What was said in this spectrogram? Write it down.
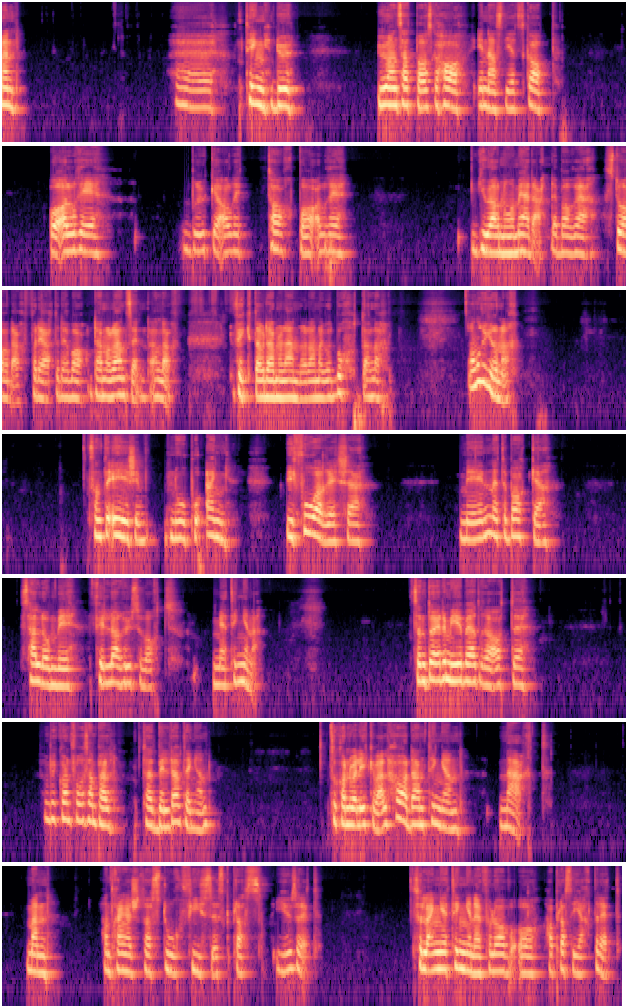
Men øh, ting du uansett bare skal ha innerst i et skap, og aldri bruke, aldri tar på, aldri gjør noe med det. Det bare står der fordi at det var den og den sin, eller du fikk det av den og den, og den har gått bort, eller andre grunner. Sånn, det er ikke noe poeng. Vi får ikke minnene tilbake selv om vi fyller huset vårt med tingene. Sånn, da er det mye bedre at uh, vi kan eksempel ta et bilde av tingen. Så kan du allikevel ha den tingen nært. Men han trenger ikke ta stor fysisk plass i huset ditt. Så lenge tingene får lov å ha plass i hjertet ditt,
